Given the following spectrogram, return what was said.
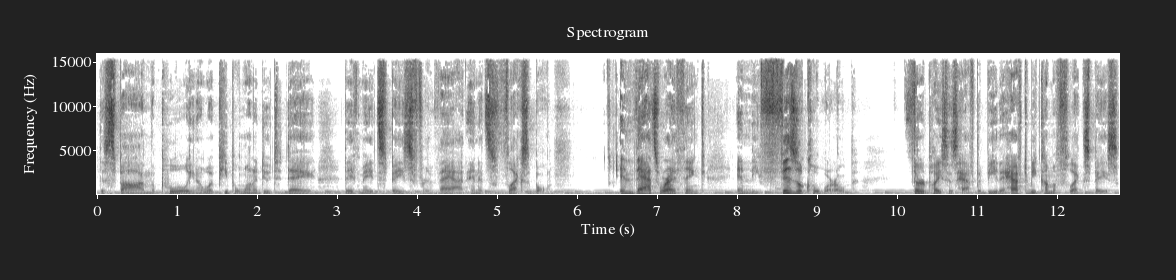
the spa and the pool. You know, what people want to do today, they've made space for that and it's flexible. And that's where I think in the physical world, third places have to be. They have to become a flex space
